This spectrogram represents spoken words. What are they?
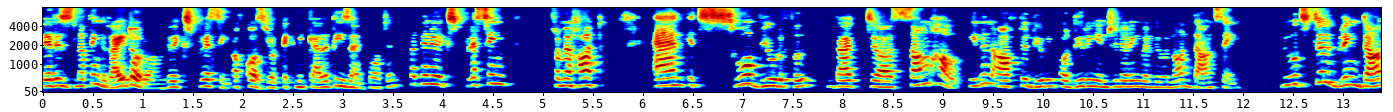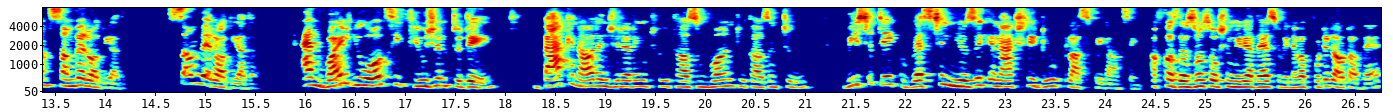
There is nothing right or wrong. You're expressing. Of course, your technicalities are important, but then you're expressing from your heart. And it's so beautiful that uh, somehow, even after during or during engineering, when we were not dancing, we would still bring dance somewhere or the other, somewhere or the other. And while you all see fusion today, back in our engineering 2001, 2002, we used to take Western music and actually do classical dancing. Of course, there's no social media there, so we never put it out of there.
